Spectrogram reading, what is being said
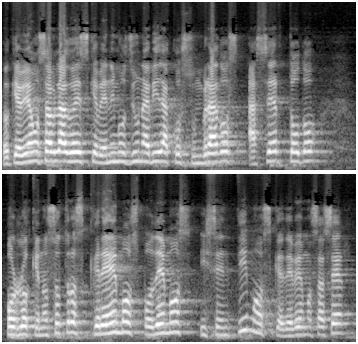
Lo que habíamos hablado es que venimos de una vida acostumbrados a hacer todo por lo que nosotros creemos, podemos y sentimos que debemos hacer.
